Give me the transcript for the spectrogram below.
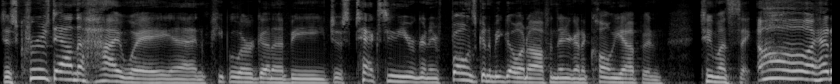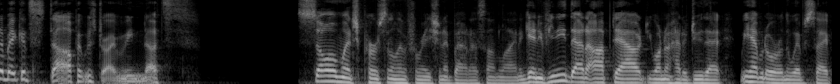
just cruise down the highway, and people are going to be just texting you. To your phone's going to be going off, and then you're going to call me up in two months and say, "Oh, I had to make it stop. It was driving me nuts." So much personal information about us online. Again, if you need that opt out, you want to know how to do that, we have it over on the website.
